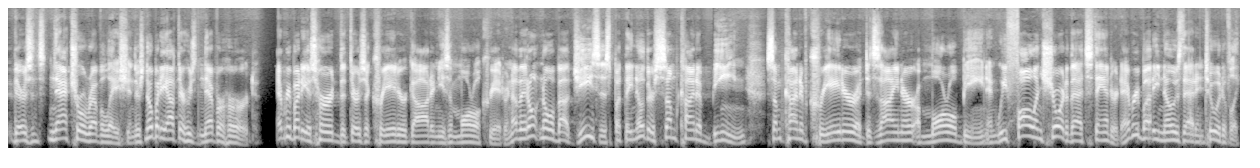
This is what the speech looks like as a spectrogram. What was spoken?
There's natural revelation. There's nobody out there who's never heard everybody has heard that there's a creator God and he's a moral creator. Now, they don't know about Jesus, but they know there's some kind of being, some kind of creator, a designer, a moral being, and we've fallen short of that standard. Everybody knows that intuitively.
